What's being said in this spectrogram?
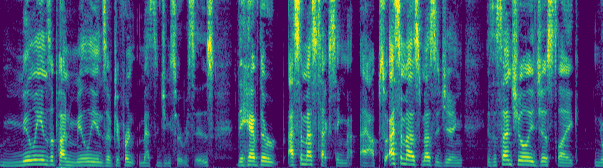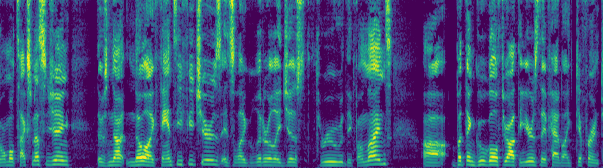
millions upon millions of different messaging services. They have their SMS texting app. So SMS messaging is essentially just like normal text messaging. There's not no like fancy features. It's like literally just through the phone lines. Uh, but then Google, throughout the years, they've had like different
